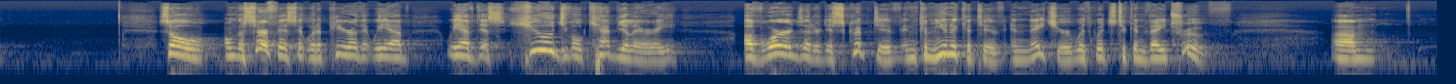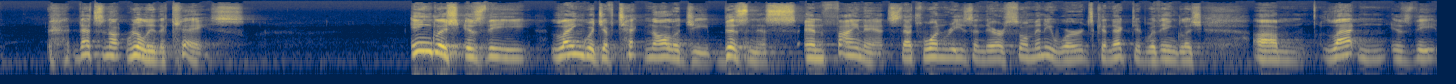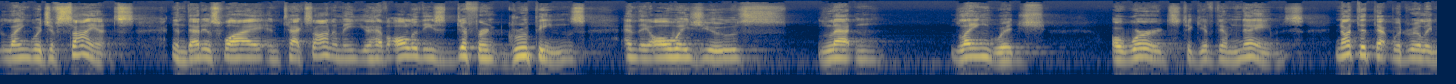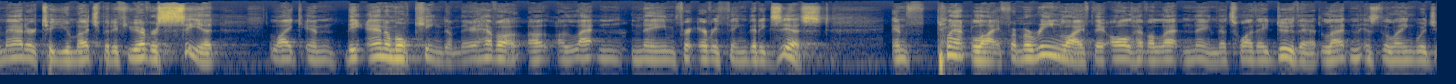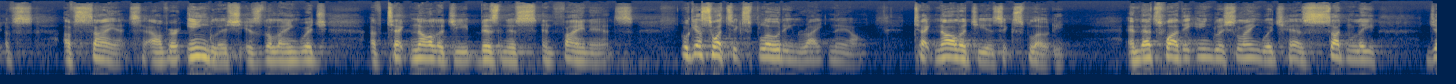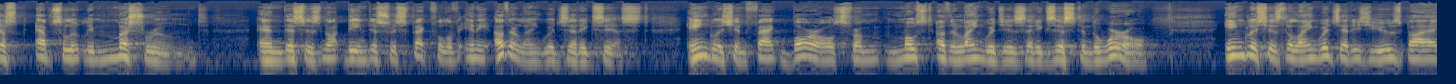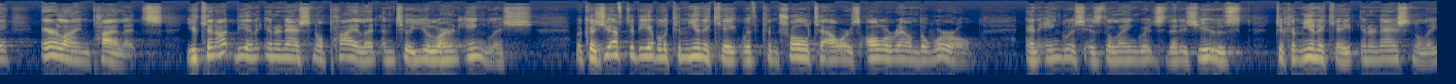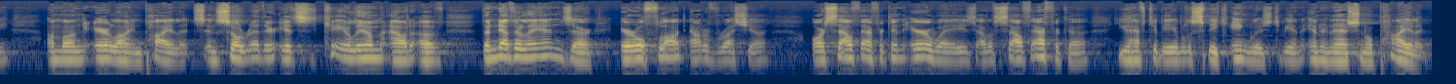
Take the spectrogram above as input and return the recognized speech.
So, on the surface, it would appear that we have, we have this huge vocabulary of words that are descriptive and communicative in nature with which to convey truth. Um, that's not really the case. English is the language of technology, business, and finance. That's one reason there are so many words connected with English. Um, Latin is the language of science, and that is why in taxonomy you have all of these different groupings, and they always use Latin language or words to give them names. Not that that would really matter to you much, but if you ever see it, like in the animal kingdom, they have a, a, a Latin name for everything that exists. And plant life or marine life, they all have a Latin name. That's why they do that. Latin is the language of, of science. However, English is the language of technology, business, and finance. Well, guess what's exploding right now? Technology is exploding. And that's why the English language has suddenly just absolutely mushroomed. And this is not being disrespectful of any other language that exists. English, in fact, borrows from most other languages that exist in the world. English is the language that is used by airline pilots. You cannot be an international pilot until you learn English because you have to be able to communicate with control towers all around the world and English is the language that is used to communicate internationally among airline pilots. And so, whether it's KLM out of the Netherlands or Aeroflot out of Russia or South African Airways out of South Africa, you have to be able to speak English to be an international pilot.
